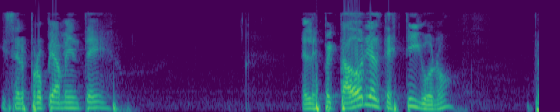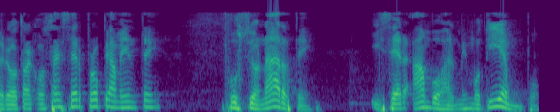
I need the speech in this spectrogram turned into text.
y ser propiamente el espectador y el testigo, ¿no? pero otra cosa es ser propiamente, fusionarte y ser ambos al mismo tiempo.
